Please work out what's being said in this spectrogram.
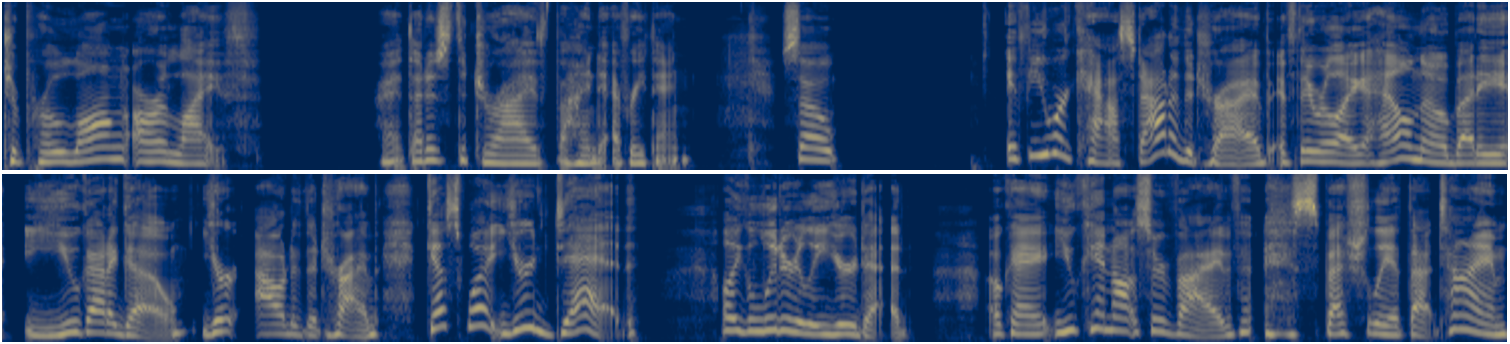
to prolong our life, right? That is the drive behind everything. So, if you were cast out of the tribe, if they were like, hell no, buddy, you gotta go, you're out of the tribe, guess what? You're dead. Like, literally, you're dead. Okay. You cannot survive, especially at that time,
